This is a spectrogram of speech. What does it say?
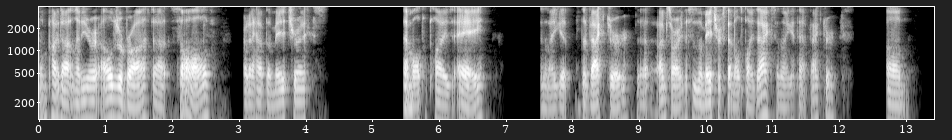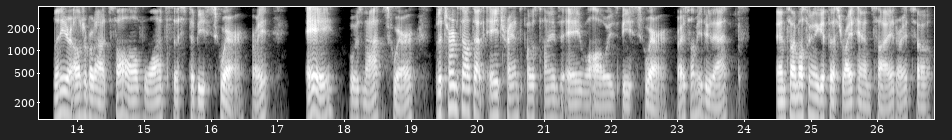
numpy.linearalgebra.solve Right, I have the matrix that multiplies A, and then I get the vector. That, I'm sorry, this is a matrix that multiplies X, and then I get that vector. Um, linear algebra.solve wants this to be square, right? A was not square, but it turns out that A transpose times A will always be square, right? So let me do that. And so I'm also going to get this right-hand side, right? So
